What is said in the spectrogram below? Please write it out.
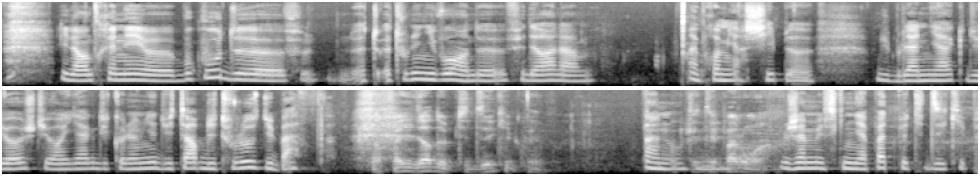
il a entraîné euh, beaucoup de, à, tous les niveaux, hein, de fédéral à, à première chip, euh, du Blagnac, du Hoche, du Aurillac, du Colomiers, du Tarbes, du Toulouse, du Bath. Ça a failli dire de petites équipes quand même. Ah non. J'étais pas loin. Jamais, parce qu'il n'y a pas de petites équipes.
